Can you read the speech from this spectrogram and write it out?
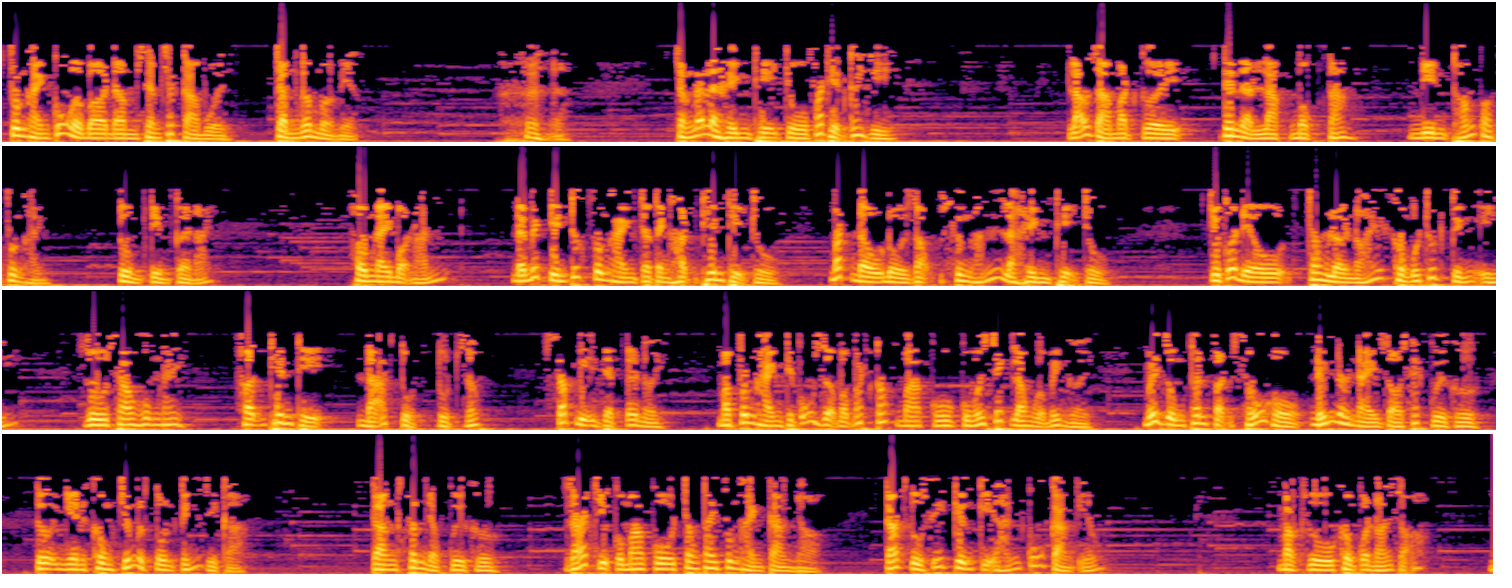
Phương Hành cũng ở bờ đầm xem xét cả buổi, trầm ngâm mở miệng. Chẳng lẽ là hình thị chủ phát hiện cái gì? Lão già mặt cười, tên là Lạc Mộc Tăng, nhìn thoáng qua Phương Hành, tùm tìm cười nói Hôm nay bọn hắn Đã biết tin tức phương hành trở thành hận thiên thị chủ Bắt đầu đổi giọng xưng hắn là hình thị chủ Chỉ có điều trong lời nói không có chút kính ý Dù sao hôm nay Hận thiên thị đã tụt tụt dốc Sắp bị diệt tới nơi Mà phương hành thì cũng dựa vào bắt cóc ma cô cùng với xích long ở bên người Mới dùng thân phận xấu hổ Đến nơi này dò xét quy khư, Tự nhiên không chiếm được tôn kính gì cả. Càng xâm nhập quy khư, Giá trị của ma cô trong tay phương hành càng nhỏ, Các tu sĩ kiêng kỵ hắn cũng càng yếu. Mặc dù không có nói rõ,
